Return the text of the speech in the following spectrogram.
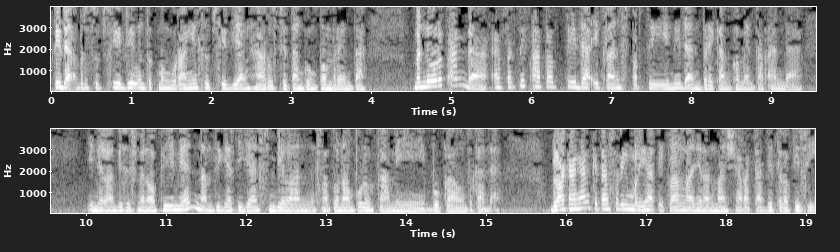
tidak bersubsidi untuk mengurangi subsidi yang harus ditanggung pemerintah. Menurut Anda, efektif atau tidak iklan seperti ini dan berikan komentar Anda. Inilah Businessman Opinion 6339160 kami buka untuk Anda. Belakangan kita sering melihat iklan layanan masyarakat di televisi.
